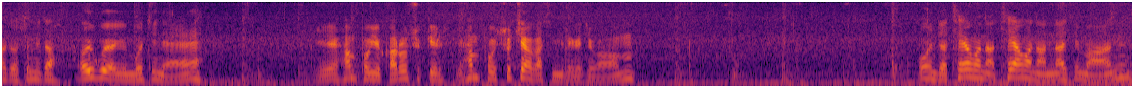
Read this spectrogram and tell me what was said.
아, 좋습니다. 어이구야, 이 멋지네. 예, 한폭이 가로수길, 한폭 수치와 같습니다, 이거 지금. 어, 이제 태양은, 안- 태양은 안 나지만,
